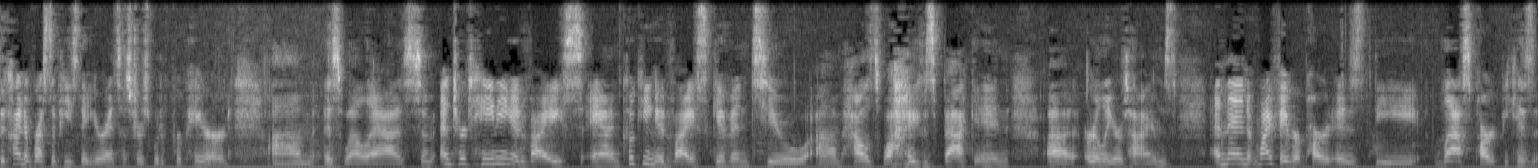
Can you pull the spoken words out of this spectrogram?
the kind of recipes that your ancestors would have prepared, um, as well as some entertaining advice and cooking advice given to um, housewives back in uh, earlier times. And then my favorite part is the last part because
